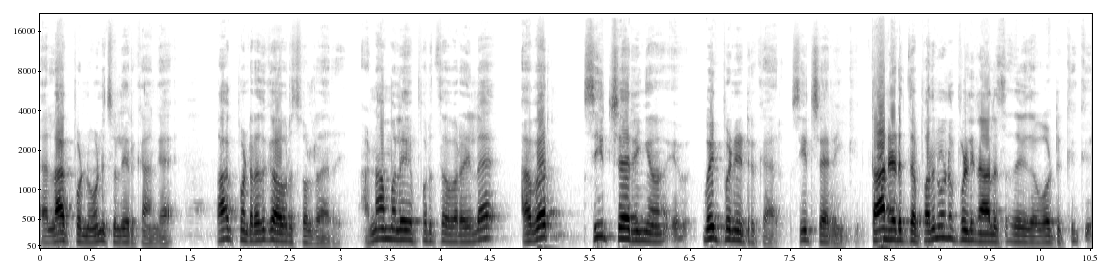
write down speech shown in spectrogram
லாக் பண்ணுவோன்னு சொல்லியிருக்காங்க. லாக் பண்றதுக்கு அவர் சொல்றாரு. அண்ணாமலையை பொறுத்தவரையில அவர் சீட் ஷேரிங்கை வெயிட் பண்ணிட்டு இருக்கார் சீட் ஷேரிங்க்கு தான் எடுத்த பதினொன்று புள்ளி நாலு சதவீத ஓட்டுக்கு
